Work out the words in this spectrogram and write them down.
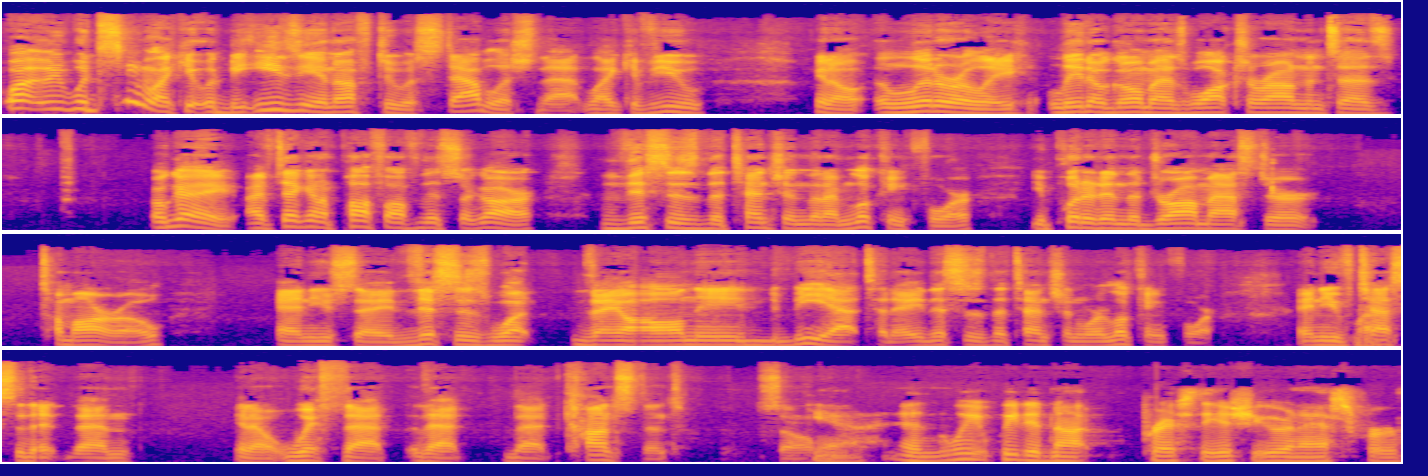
Well, it would seem like it would be easy enough to establish that. Like if you, you know, literally, Litto Gomez walks around and says, "Okay, I've taken a puff off this cigar. This is the tension that I'm looking for." You put it in the Drawmaster tomorrow, and you say, "This is what they all need to be at today. This is the tension we're looking for," and you've Right. tested it then, you know, with that that that constant. So Yeah, and we we did not press the issue and ask for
